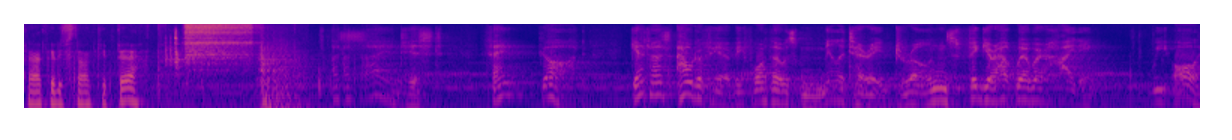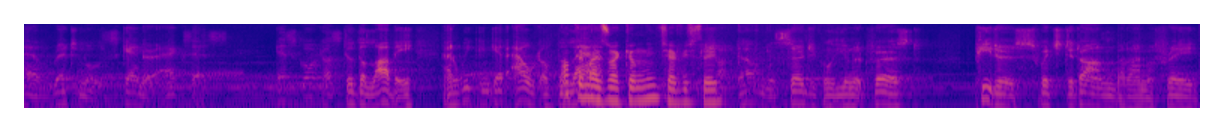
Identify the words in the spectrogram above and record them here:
Será que eles estão aqui perto? A scientist. Thank God. Get us out of here before those military drones figure out where we're hiding. We all have retinal scanner access. Escort us to the lobby and we can get out of the Ah, tem lab. mais um aqui, eu nem tinha visto ele. The surgical unit first. Peters switched it on, but I'm afraid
